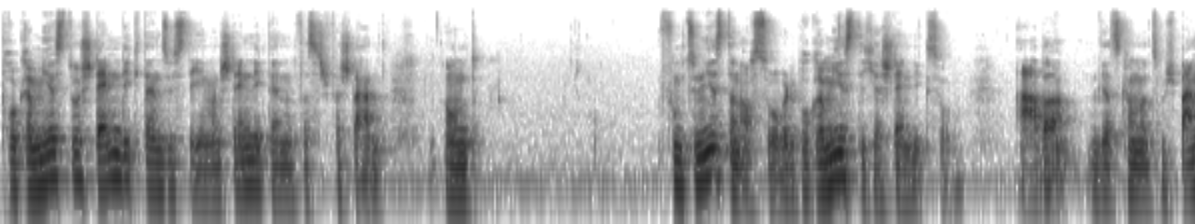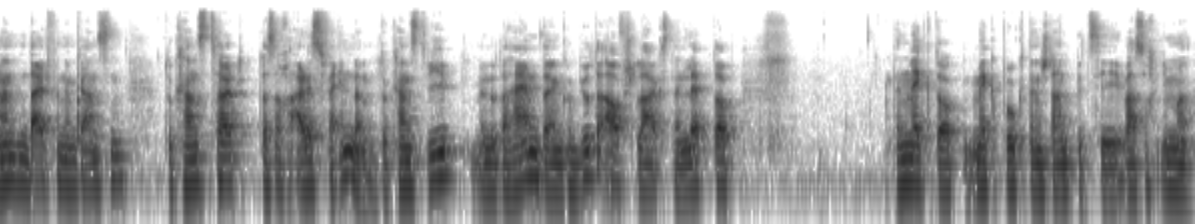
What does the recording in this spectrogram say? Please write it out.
programmierst du ständig dein System und ständig deinen Verstand und funktionierst dann auch so, weil du programmierst dich ja ständig so. Aber, und jetzt kommen wir zum spannenden Teil von dem Ganzen, du kannst halt das auch alles verändern. Du kannst wie, wenn du daheim deinen Computer aufschlagst, dein Laptop, dein MacDoc, MacBook, dein Stand-PC, was auch immer,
